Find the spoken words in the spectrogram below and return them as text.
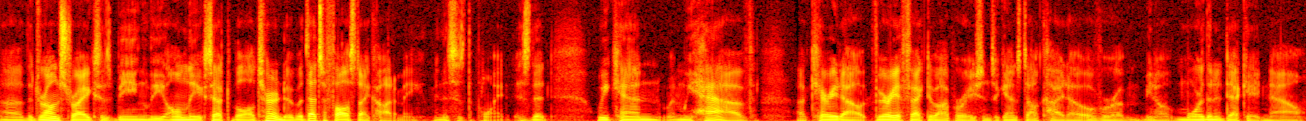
uh, the drone strikes as being the only acceptable alternative, but that's a false dichotomy. I mean, this is the point: is that we can, and we have uh, carried out very effective operations against Al Qaeda over a, you know more than a decade now.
